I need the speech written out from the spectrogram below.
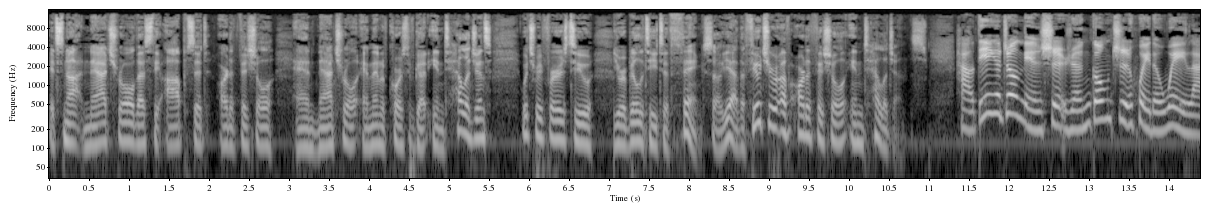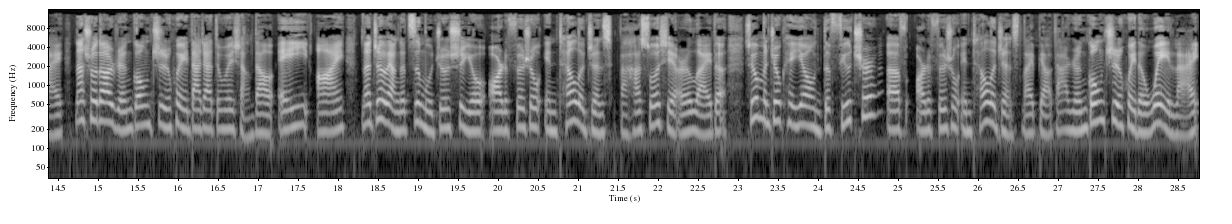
It's not natural. That's the opposite artificial and natural. And then, of course, we've got intelligence, which refers to your ability to think. So, yeah, the future of artificial intelligence. 好，第一个重点是人工智慧的未来。那说到人工智慧，大家都会想到 AI。那这两个字母就是由 artificial intelligence 把它缩写而来的，所以我们就可以用 the future of artificial intelligence 来表达人工智慧的未来。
